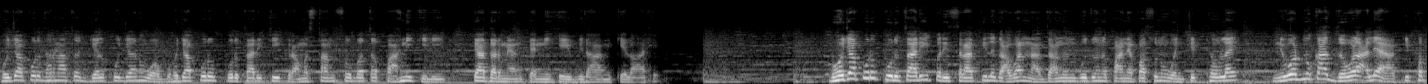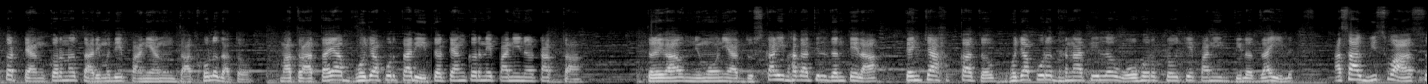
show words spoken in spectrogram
भोजापूर धरणाचं जलपूजन व भोजापूर पुरतारीची ग्रामस्थांसोबत पाहणी केली. त्या दरम्यान त्यांनी हे विधान केलं आहे. भोजापूर पुरचारी परिसरातील गावांना जाणून बुजून पाण्यापासून वंचित ठेवलंय. निवडणुका जवळ आल्या की फक्त टँकरनं चारीमध्ये पाणी आणून दाखवलं जातं. मात्र आता या भोजापूर चारीत टँकरने पाणी न टाकता. तळेगाव निमोन या दुष्काळी भागातील जनतेला त्यांच्या हक्काचं भोजापूर धरणातील ओव्हरफ्लोचे पाणी दिलं जाईल असा विश्वास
